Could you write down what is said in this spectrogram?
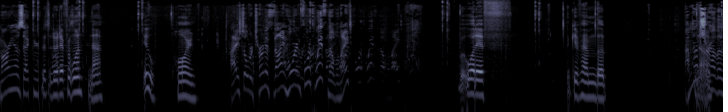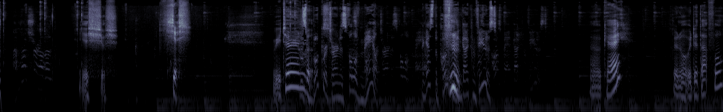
Mario Zechner. Does it do a different one? No. Ooh, horn. I shall returneth thine horn forthwith, noble knight. But what if I give him the I'm not No. sure how those. yeah shush shush return This books. book return is full of mail. I guess the postman got confused. Okay. Don't know what we did that for.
